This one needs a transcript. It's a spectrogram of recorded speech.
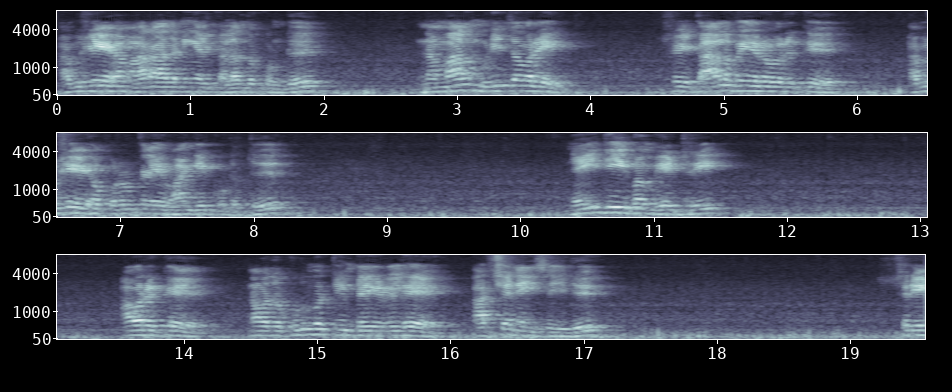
அபிஷேகம் ஆராதனையில் கலந்து கொண்டு நம்மால் முடிந்தவரை ஸ்ரீ காலபைரவருக்கு அபிஷேக பொருட்களை வாங்கி கொடுத்து நெய் தீபம் ஏற்றி அவருக்கு நமது குடும்பத்தின் பெயரிலே அர்ச்சனை செய்து ஸ்ரீ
